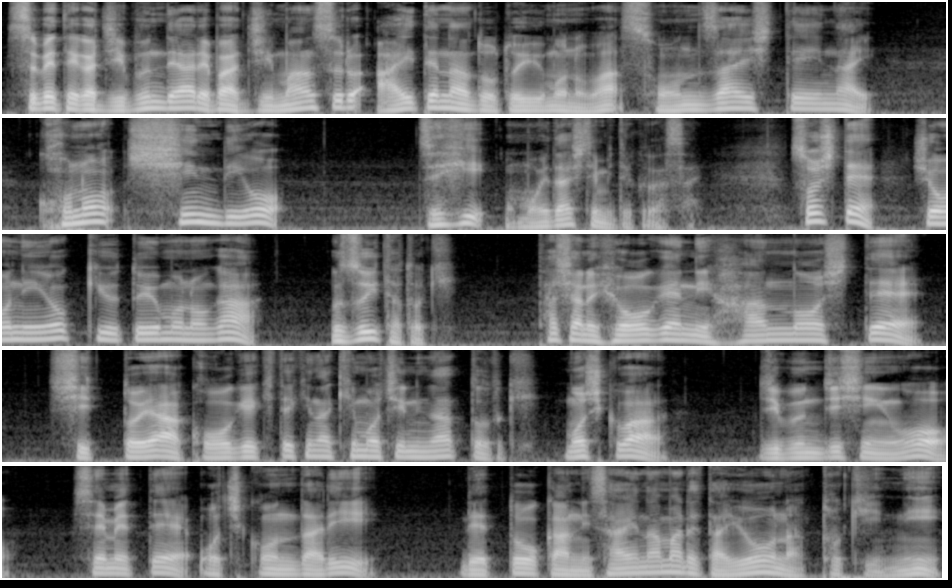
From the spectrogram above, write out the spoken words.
すべてが自分であれば自慢する相手などというものは存在していない。この心理をぜひ思い出してみてください。そして承認欲求というものがうずいたとき、他者の表現に反応して嫉妬や攻撃的な気持ちになった時もしくは自分自身を責めて落ち込んだり劣等感に苛まれたような時に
